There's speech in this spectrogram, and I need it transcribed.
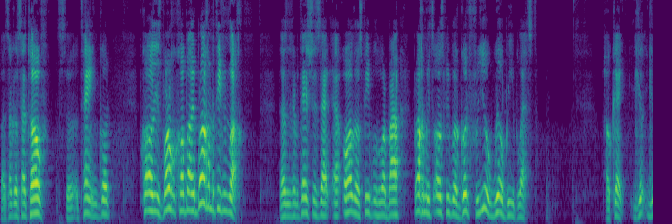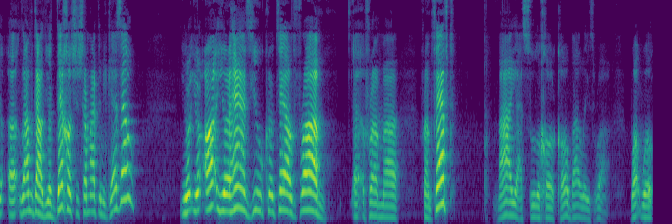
But to attain good. Call these Baruch Hu, call Bali Bracha, even Lach. The interpretation is that uh, all those people who are Bali Bracha means all those people who are good for you will be blessed. Okay, uh, Lamadal, your decho shishamati migezel, your your uh, your hands you curtailed from uh, from uh, from theft. What will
